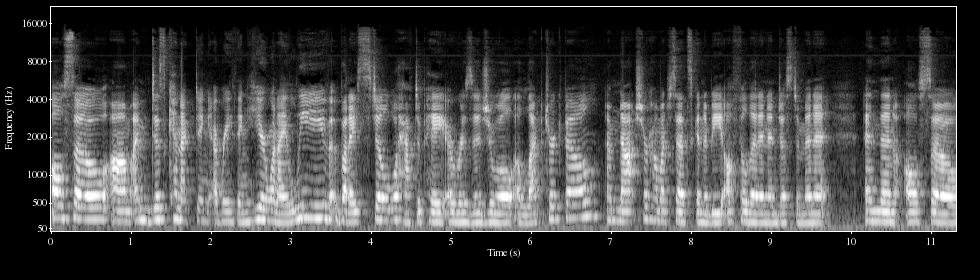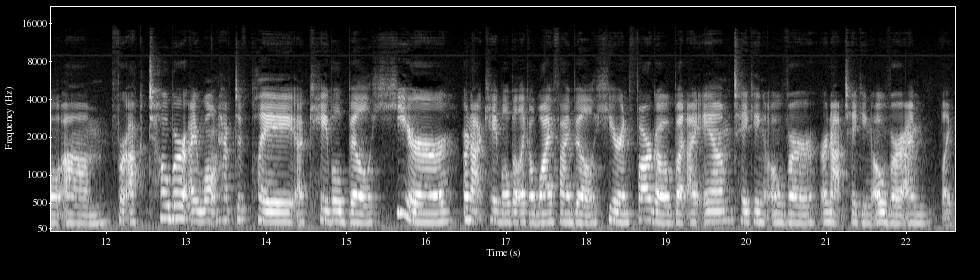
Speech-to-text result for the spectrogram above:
also, um, I'm disconnecting everything here when I leave, but I still will have to pay a residual electric bill. I'm not sure how much that's gonna be. I'll fill that in in just a minute. And then also um, for October, I won't have to pay a cable bill here, or not cable, but like a Wi-Fi bill here in Fargo, but I am taking over, or not taking over, I'm like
